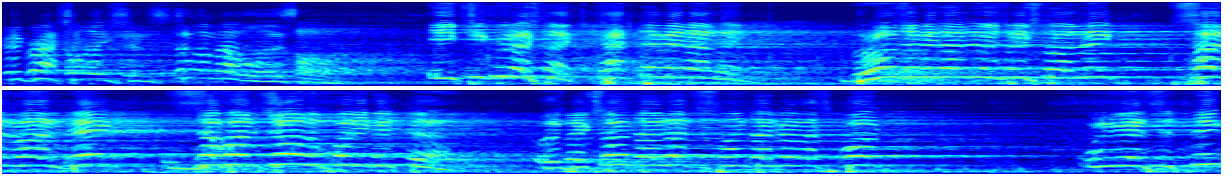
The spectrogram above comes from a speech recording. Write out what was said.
Congratulations to the medalists. ikki kurashda katta medalning bronza medalni o'zbekistonlik sarvarbek zafarjonov qo'lga kiritdi o'zbekiston davlat jismoniy tarbiya va sport universitetining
